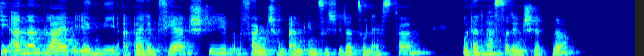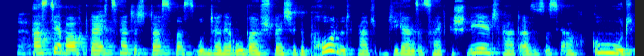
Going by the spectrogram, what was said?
Die anderen bleiben irgendwie bei dem Pferd stehen und fangen schon an, in sich wieder zu lästern. Und dann hast du den Shit, ne? Ja. Hast ja aber auch gleichzeitig das, was unter der Oberfläche gebrodelt hat und die ganze Zeit geschwelt hat. Also es ist ja auch gut,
